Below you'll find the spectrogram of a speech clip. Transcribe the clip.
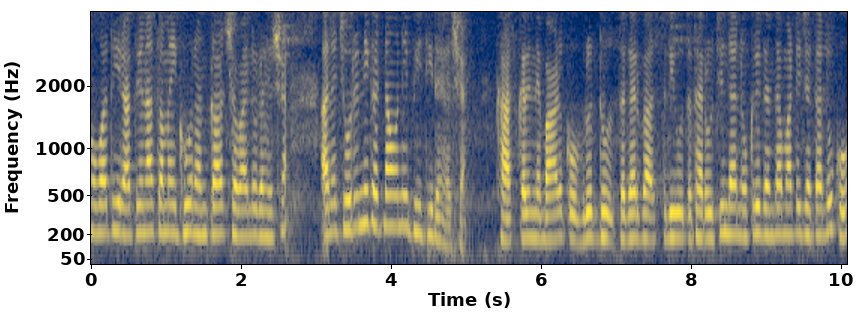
હોવાથી રાત્રિના સમયે ઘોર અંધકાર છવાયેલો રહે છે અને ચોરીની ઘટનાઓની ભીતિ રહે છે. ખાસ કરીને બાળકો, વૃદ્ધો, સગર્ભા, સ્ત્રીઓ તથા રોજિંદા નોકરી ધંધા માટે જતા લોકો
